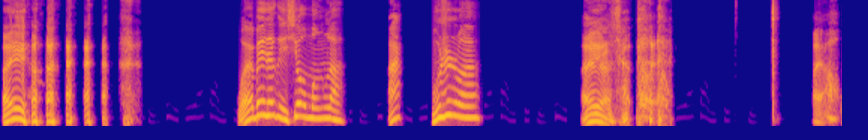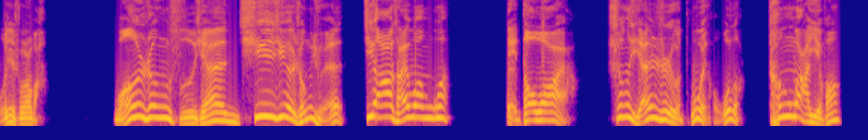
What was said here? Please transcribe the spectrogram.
哎呀，我还被他给笑懵了。哎，不是吗？哎呀，这，哎呀，我跟你说说吧。王生死前妻妾成群，家财万贯。这刀疤呀，生前是个土匪头子，称霸一方。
